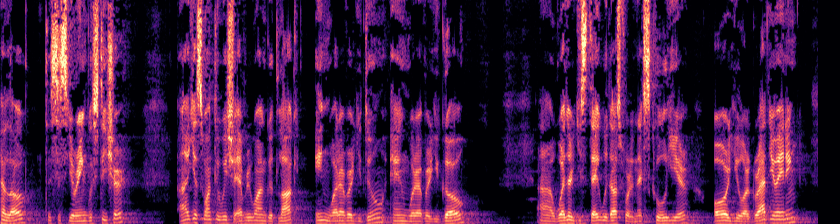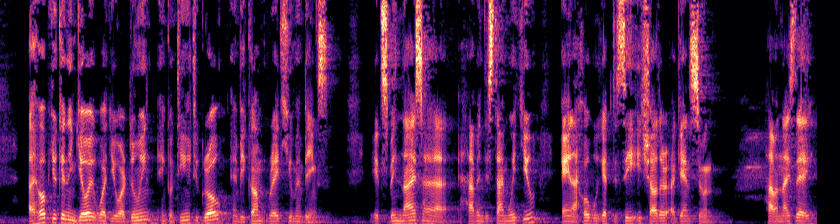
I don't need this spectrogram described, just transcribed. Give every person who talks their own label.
Speaker 1: Hello, this is your English teacher. I just want to wish everyone good luck in whatever you do and wherever you go. Uh, whether you stay with us for the next school year or you are graduating, I hope you can enjoy what you are doing and continue to grow and become great human beings. It's been nice uh, having this time with you, and I hope we get to see each other again soon. Have a nice day.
